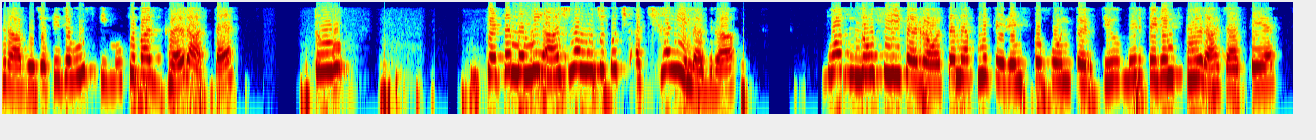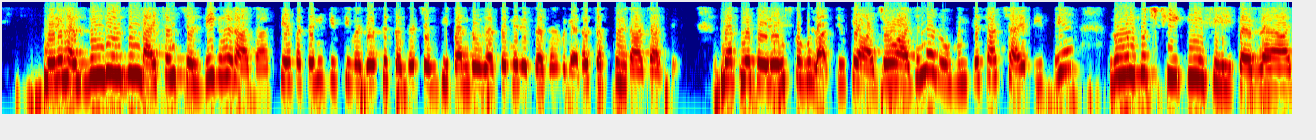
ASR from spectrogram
खराब हो जाती है। जब उस कीमो के बाद घर आता है तो कहता मम्मी, आज ना मुझे कुछ अच्छा नहीं लग रहा। बहुत लो फील कर रहा होता है, मैं अपने पेरेंट्स को फ़ोन करती हूँ। मेरे पेरेंट्स घर आ जाते हैं। मेरे हस्बैंड भी उस दिन बाई चांस जल्दी घर आ जाते हैं। पता नहीं किसी वजह से सदर जल्दी बंद हो जाता है। मेरे ब्रदर वगैरह सब घर आ जाते हैं। मैं अपने पेरेंट्स को बुलाती हूँ कि आ जाओ आज ना, रोहन के साथ चाय पीते हैं। रोहन कुछ ठीक नहीं फील कर रहा है आज।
